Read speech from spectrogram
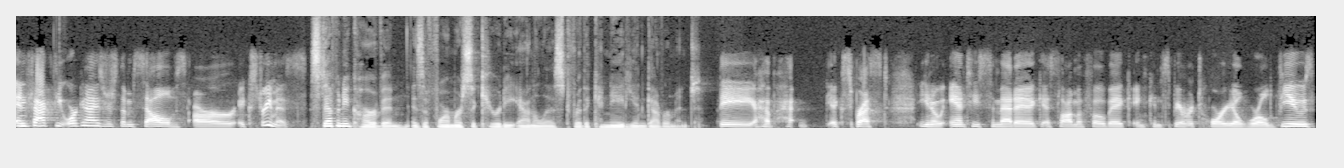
In fact, the organizers themselves are extremists. Stephanie Carvin is a former security analyst for the Canadian government. They have ha- expressed, you know, anti-Semitic, Islamophobic, and conspiratorial worldviews,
